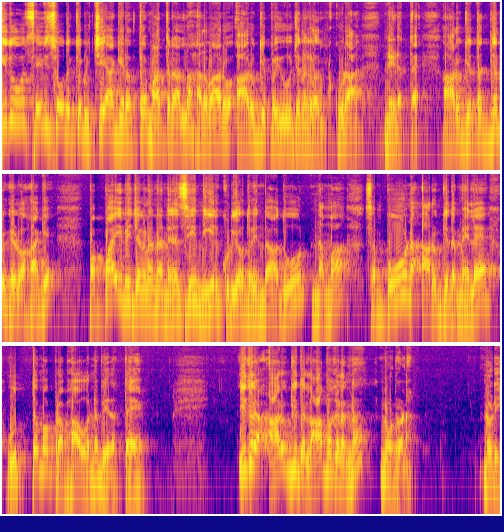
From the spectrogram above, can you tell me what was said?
ಇದು ಸೇವಿಸೋದಕ್ಕೆ ರುಚಿಯಾಗಿರುತ್ತೆ ಮಾತ್ರ ಅಲ್ಲ, ಹಲವಾರು ಆರೋಗ್ಯ ಪ್ರಯೋಜನಗಳನ್ನು ಕೂಡ ನೀಡುತ್ತೆ. ಆರೋಗ್ಯ ತಜ್ಞರು ಹೇಳುವ ಹಾಗೆ ಪಪ್ಪಾಯಿ ಬೀಜಗಳನ್ನು ನೆನೆಸಿ ನೀರು ಕುಡಿಯೋದರಿಂದ ಅದು ನಮ್ಮ ಸಂಪೂರ್ಣ ಆರೋಗ್ಯದ ಮೇಲೆ ಉತ್ತಮ ಪ್ರಭಾವವನ್ನು ಬೀರುತ್ತೆ. ಇದರ ಆರೋಗ್ಯದ ಲಾಭಗಳನ್ನು ನೋಡೋಣ. ನೋಡಿ,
